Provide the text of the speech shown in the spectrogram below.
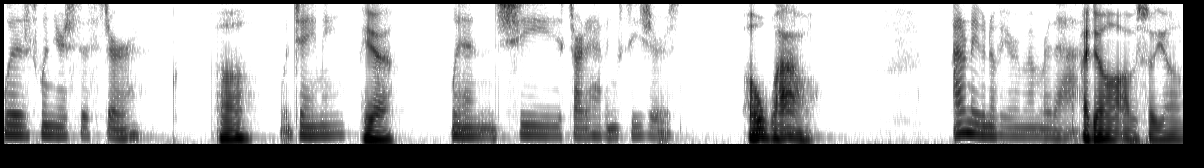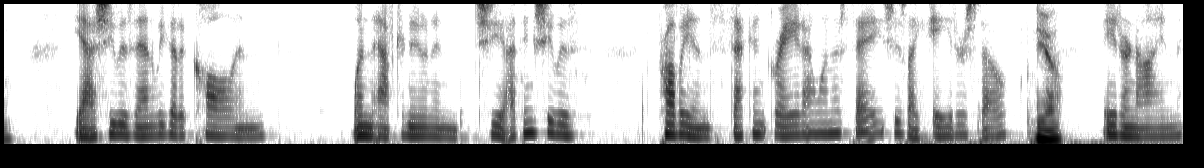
was when your sister, Uh, with Jamie, yeah. when she started having seizures. Oh wow. I don't even know if you remember that. I don't. I was so young. yeah, she was in. We got a call in one afternoon, and she, I think she was probably in second grade. I want to say she was like eight or so, Yeah. eight or nine,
